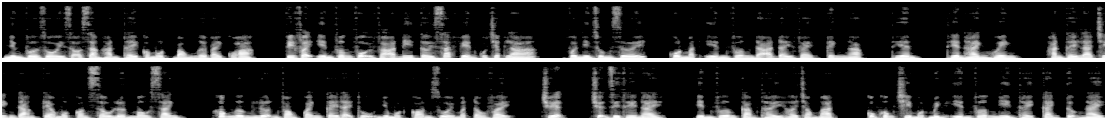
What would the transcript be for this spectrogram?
Nhưng vừa rồi rõ ràng hắn thấy có một bóng người bay qua, vì vậy Yến Vương vội vã đi tới sát viền của chiếc lá, vừa nhìn xuống dưới, khuôn mặt Yến Vương đã đầy vẻ kinh ngạc, thiên, thiên hành huynh, hắn thấy La Trinh đang kéo một con sâu lớn màu xanh, không ngừng lượn vòng quanh cây đại thụ như một con ruồi mất đầu vậy. Chuyện, chuyện gì thế này? Yến Vương cảm thấy hơi chóng mặt, cũng không chỉ một mình Yến Vương nhìn thấy cảnh tượng này.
